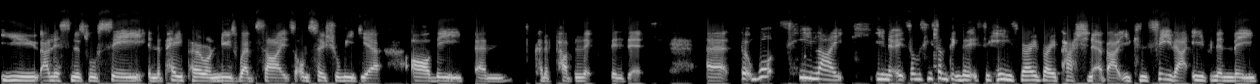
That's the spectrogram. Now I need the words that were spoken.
you, our listeners, will see in the paper, on news websites, on social media, are the um, kind of public visits. Uh, but what's he like? You know, it's obviously something that he's very, very passionate about. You can see that even in the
